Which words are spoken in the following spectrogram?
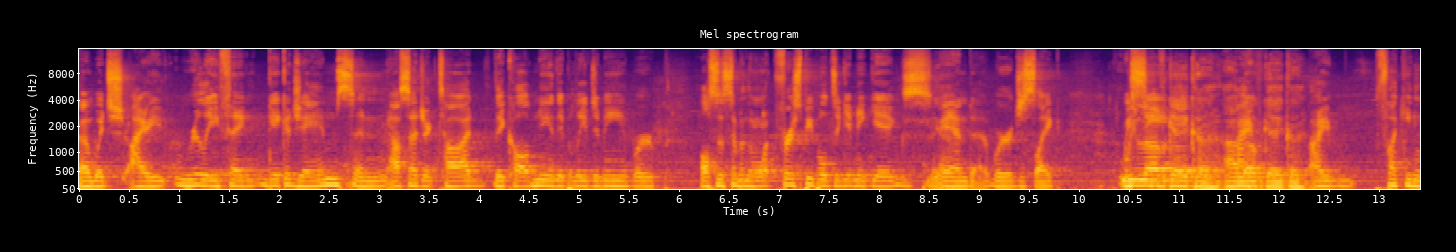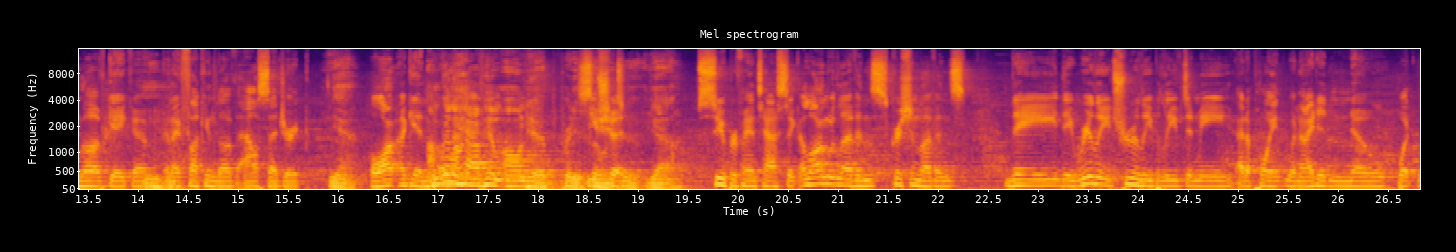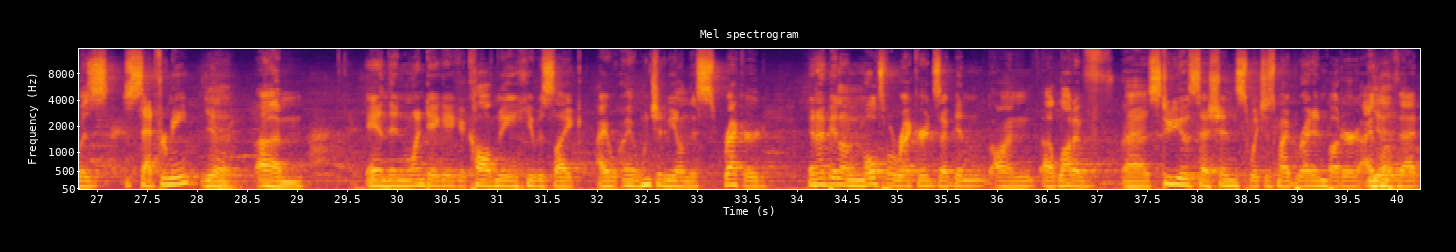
uh, which I really thank Geka James and Al Cedric Todd. They called me, they believed in me. Were also some of the first people to give me gigs, Yeah. and uh, we're just like, We, see- love Gayka. I, love Gayka. I fucking love Geka, and I fucking love Al Cedric. Yeah. Along, again, I'm going to have him on here pretty soon, should. too. Yeah. super fantastic. Along with Levins, Christian Levins, they they really truly believed in me at a point when I didn't know what was said for me. Yeah. Um, and then one day Giga called me. He was like, I, "I want you to be on this record." And I've been on multiple records. I've been on a lot of uh, studio sessions, which is my bread and butter. I Yeah. love that.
